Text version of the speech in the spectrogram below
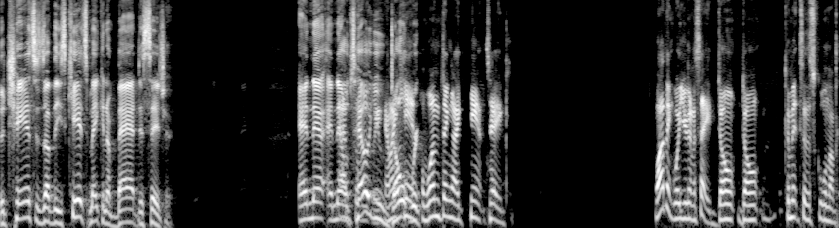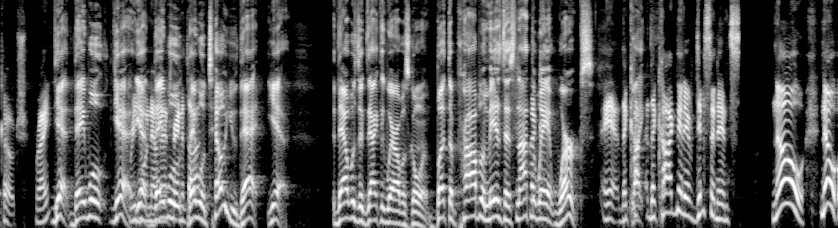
the chances of these kids making a bad decision. And and they'll Absolutely. tell you, and "Don't." Rec- one thing I can't take well, I think what you're going to say, don't don't commit to the school, not the coach, right? Yeah, they will. Yeah, yeah, they will. They will tell you that. Yeah, that was exactly where I was going. But the problem is that's not the, the way it works. Yeah, the co- like, the cognitive dissonance. No, no,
